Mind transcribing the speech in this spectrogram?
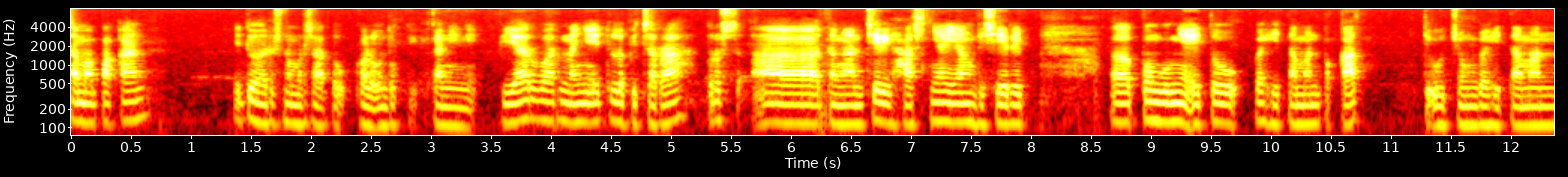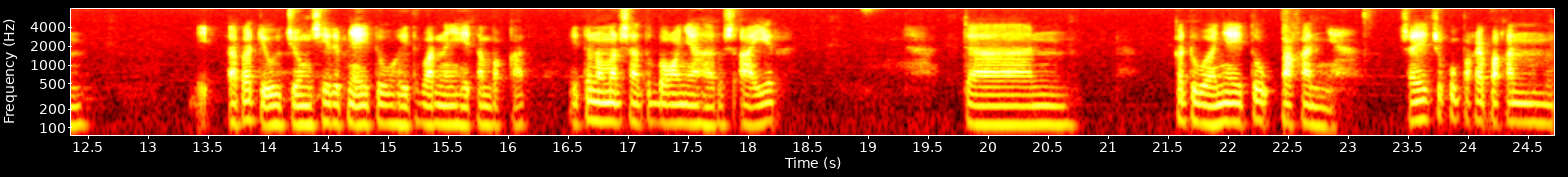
sama pakan itu harus nomor satu kalau untuk ikan ini. Biar warnanya itu lebih cerah terus uh, dengan ciri khasnya yang disirip uh, punggungnya itu kehitaman pekat di ujung kehitaman apa di ujung siripnya itu itu warnanya hitam pekat. Itu nomor satu pokoknya harus air dan keduanya itu pakannya. Saya cukup pakai pakan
